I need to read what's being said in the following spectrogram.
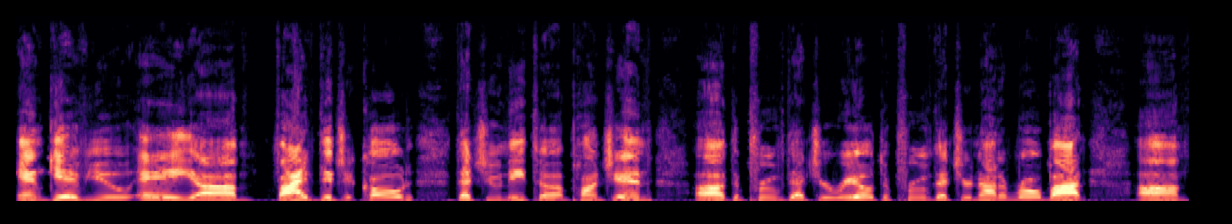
and give you a um, five digit code that you need to punch in uh, to prove that you're real, to prove that you're not a robot. Um,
